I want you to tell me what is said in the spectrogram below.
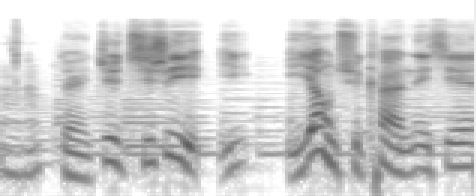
嗯哼，对，就其实也一一样去看那些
